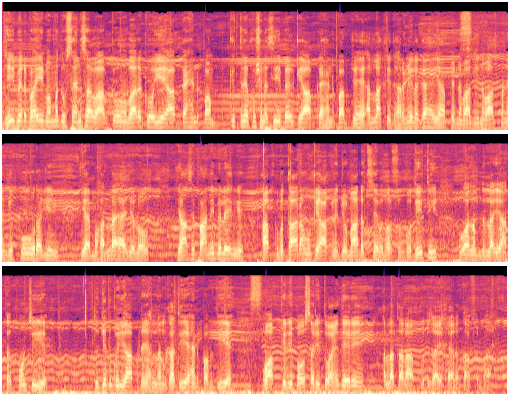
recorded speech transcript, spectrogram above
جی میرے بھائی محمد حسین صاحب، آپ کو مبارک ہو۔ یہ آپ کا ہینڈ پمپ کتنے خوش نصیب ہے کہ آپ کا ہینڈ پمپ جو ہے اللہ کے گھر میں لگا ہے۔ یہاں پہ نمازی نماز پڑھیں گے۔ پورا یہ یہ محلہ ہے جو لوگ یہاں سے پانی بھی لیں گے۔ آپ کو بتا رہا ہوں کہ آپ نے جو مانت سیون اور کو دی تھی، وہ الحمدللہ یہاں تک پہنچی ہے۔ تو جن کو یہ آپ نے نلکا دیا ہینڈ پمپ دیے وہ آپ کے لیے بہت ساری دعائیں دے رہے ہیں۔ اللہ تعالیٰ آپ کو رضائے خیر عطا فرمائے۔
